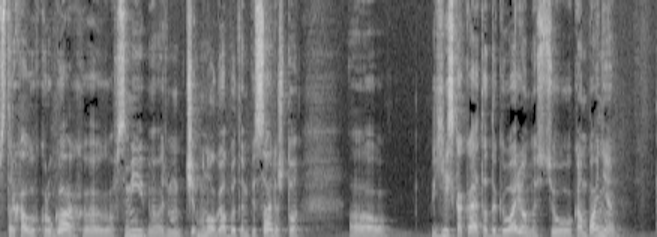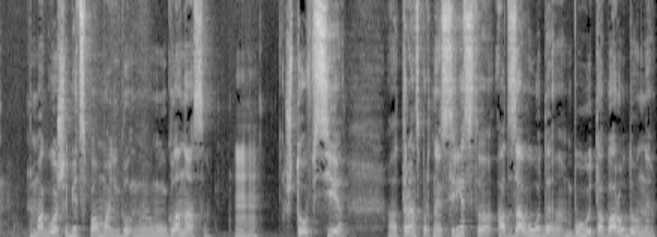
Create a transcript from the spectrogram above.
в страховых кругах, э, в СМИ э, много об этом писали, что э, есть какая-то договоренность у компании, могу ошибиться, по-моему, у ГЛОНАССа, угу. что все транспортные средства от завода будут оборудованы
